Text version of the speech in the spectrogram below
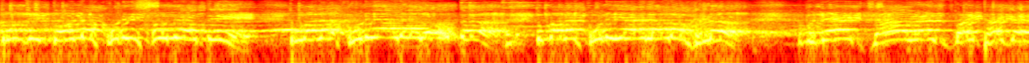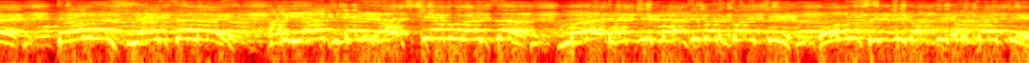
तुमची तोंड कुणी शून्य होती. तुम्हाला कुणी आलेलं होतं. तुम्हाला कुणी यायला रोखलं म्हणजे ज्या वेळेस बैठक आहे त्यावेळेस यायचं नाही. आणि या ठिकाणी राजकीय बोलायचं. मराठ्यांची माती भडकवायची ओबीसीची माती भडकवायची.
